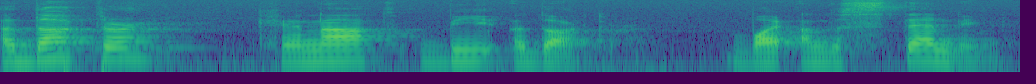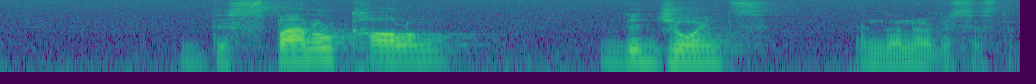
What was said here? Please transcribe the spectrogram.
A doctor cannot be a doctor by understanding the spinal column, the joints, and the nervous system.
